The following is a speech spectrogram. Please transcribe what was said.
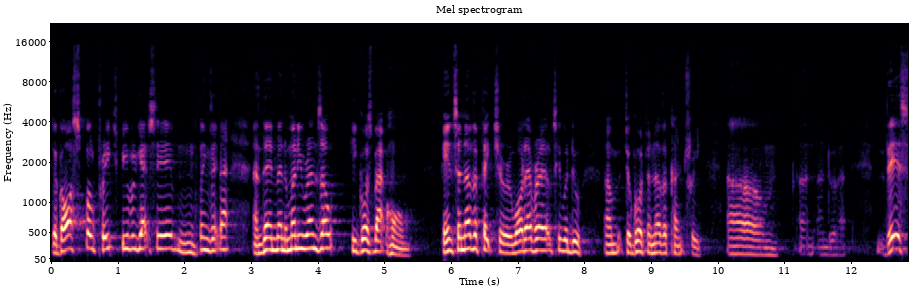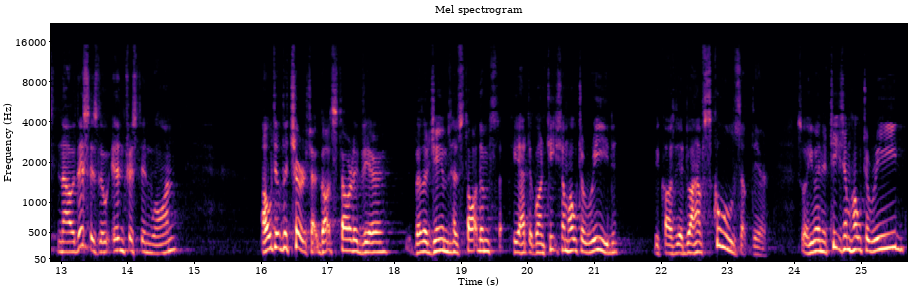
the gospel, preach, people get saved and things like that. And then when the money runs out, he goes back home paints another picture or whatever else he would do um, to go to another country um, and, and do that. This now this is the interesting one. Out of the church that got started there, Brother James has taught them. He had to go and teach them how to read because they don't have schools up there. So he went to teach them how to read,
